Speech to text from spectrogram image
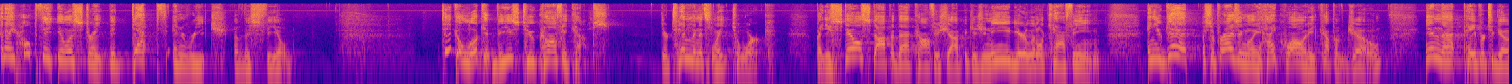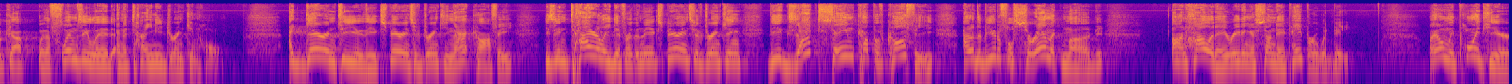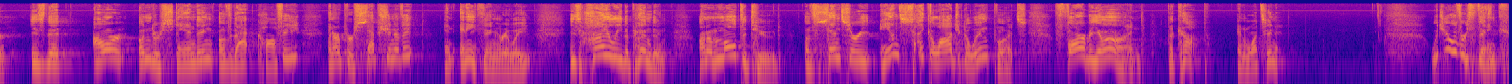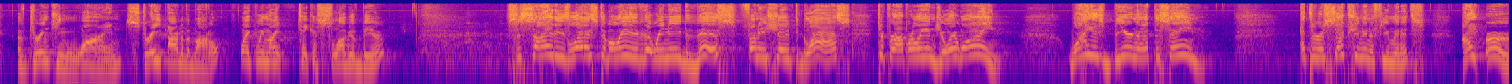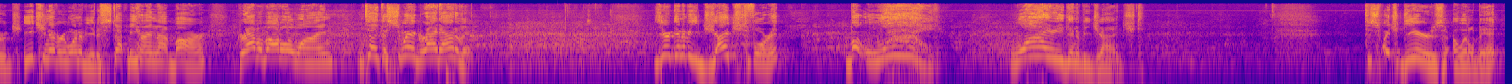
and I hope they illustrate the depth and reach of this field. Take a look at these two coffee cups. You're 10 minutes late to work, but you still stop at that coffee shop because you need your little caffeine. And you get a surprisingly high quality cup of Joe in that paper to go cup with a flimsy lid and a tiny drinking hole. I guarantee you the experience of drinking that coffee is entirely different than the experience of drinking the exact same cup of coffee out of the beautiful ceramic mug on holiday reading a Sunday paper would be. My only point here is that our understanding of that coffee and our perception of it, and anything really, is highly dependent on a multitude of sensory and psychological inputs far beyond the cup and what's in it. Would you ever think of drinking wine straight out of the bottle, like we might take a slug of beer? Society's led us to believe that we need this funny shaped glass to properly enjoy wine. Why is beer not the same? At the reception in a few minutes, I urge each and every one of you to step behind that bar, grab a bottle of wine, and take a swig right out of it. You're going to be judged for it, but why? Why are you going to be judged? To switch gears a little bit,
